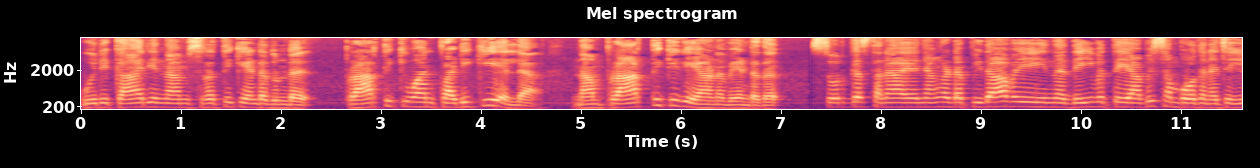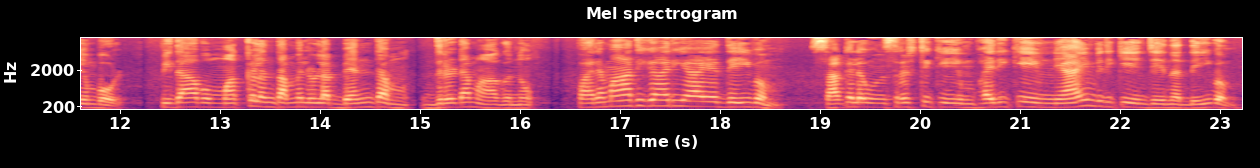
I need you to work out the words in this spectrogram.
ഒരു കാര്യം നാം ശ്രദ്ധിക്കേണ്ടതുണ്ട്. പ്രാർത്ഥിക്കുവാൻ പഠിക്കുകയല്ല നാം പ്രാർത്ഥിക്കുകയാണ് വേണ്ടത്. സ്വർഗസ്ഥനായ ഞങ്ങളുടെ പിതാവെ ഇന്ന് ദൈവത്തെ അഭിസംബോധന ചെയ്യുമ്പോൾ പിതാവും മക്കളും തമ്മിലുള്ള ബന്ധം ദൃഢമാകുന്നു. പരമാധികാരിയായ ദൈവം സകലവും സൃഷ്ടിക്കുകയും ഭരിക്കുകയും ന്യായം വിധിക്കുകയും ചെയ്യുന്ന ദൈവം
